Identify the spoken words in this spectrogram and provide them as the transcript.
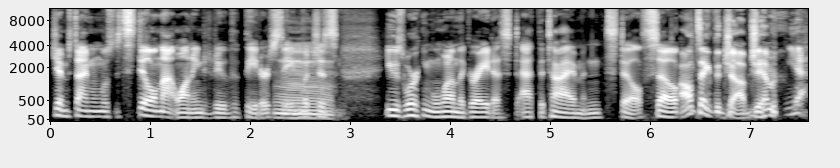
Jim Steinman was still not wanting to do the theater scene, which Mm. is he was working with one of the greatest at the time, and still. So I'll take the job, Jim. yeah.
